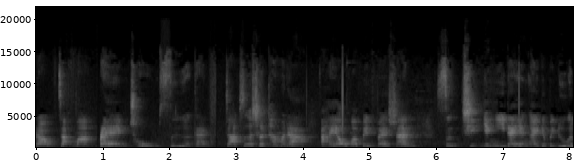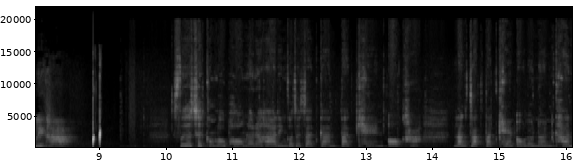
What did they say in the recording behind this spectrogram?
เราจะมาแปลงโฉมเสื้อกัน จากเสื้อเชิ้ตธรรมดาอะให้ออกมาเป็นแฟชั่นสุดชิคอย่างนี้ได้ยังไง เดี๋ยวไปดูกันเลยค่ะ เสื้อเชิ้ตของเราพร้อมแล้วนะคะหลินก็จะจัดการตัดแขนออกค่ะ หลังจากตัดแขนออกแล้วนั้นขั้น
